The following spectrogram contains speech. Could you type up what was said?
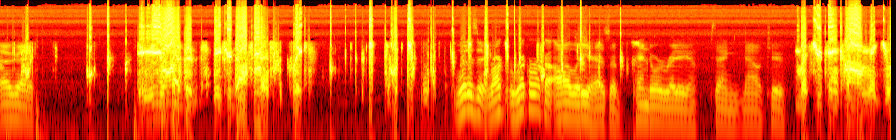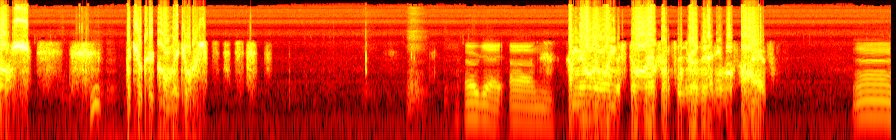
Okay. You want to speak your documents click. What is it? Rock, Rucka Rucka Ali has a Pandora radio thing now too. But you can call me Josh. but you can call me Josh. Okay. Um. I'm the only one that still references Resident Evil 5. Uh,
